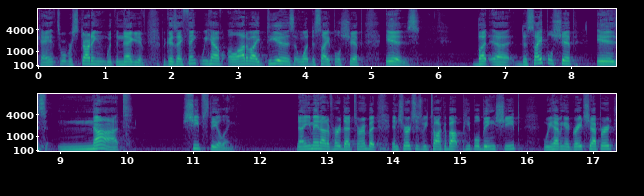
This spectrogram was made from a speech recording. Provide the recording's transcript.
Okay, that's what we're starting with the negative because I think we have a lot of ideas on what discipleship is. But uh, discipleship is not sheep stealing. Now, you may not have heard that term, but in churches we talk about people being sheep, we having a great shepherd,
